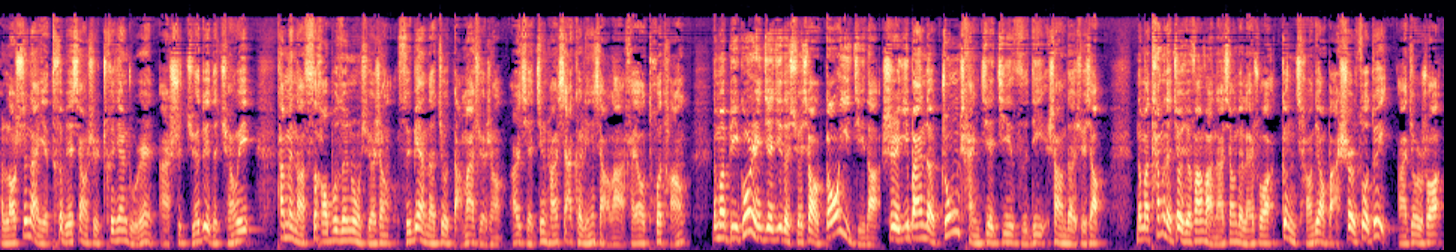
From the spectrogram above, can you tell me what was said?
老师呢也特别像是车间主任啊，是绝对的权威。他们呢丝毫不尊重学生，随便的就打骂学生，而且经常下课铃响了还要拖堂。那么，比工人阶级的学校高一级的，是一般的中产阶级子弟上的学校。那么，他们的教学方法呢，相对来说更强调把事儿做对啊，就是说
